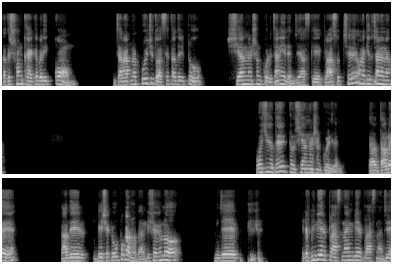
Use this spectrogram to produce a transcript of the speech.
তাদের সংখ্যা একেবারে কম। যারা আপনার পরিচিত আছে, তাদের একটু শেয়ার মেনশন করে জানিয়ে দেন যে আজকে ক্লাস হচ্ছে, অনেকে তো জানে না। পরিচিতদের একটু শেয়ার মেনশন করে দিবেন। তাহলে তাদের বেশ একটা উপকার হবে। আর বিষয় হলো যে, এটা বিবিএ এর ক্লাস না এমবিএ এর ক্লাস না, যে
